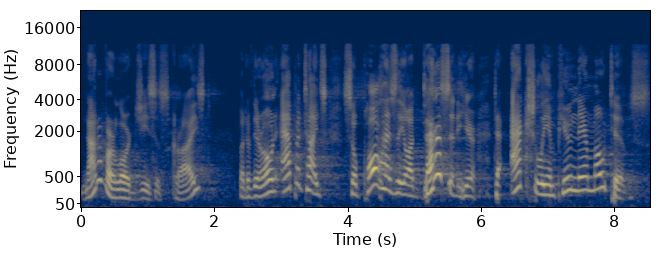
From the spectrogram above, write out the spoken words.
not of our Lord Jesus Christ, but of their own appetites. So Paul has the audacity here to actually impugn their motives.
